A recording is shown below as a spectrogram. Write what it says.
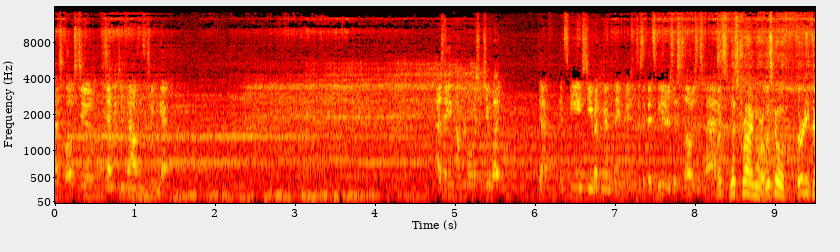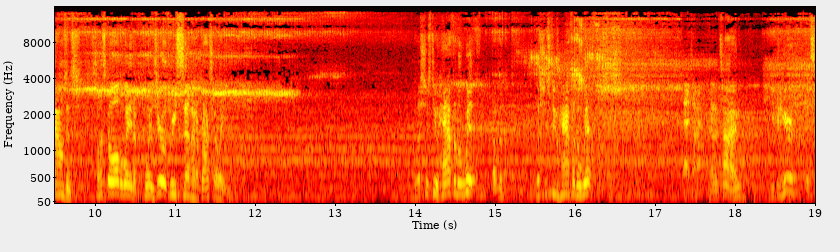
as close to 72,000 as we can get. As I get comfortable, Mr. Chu, what depth and speeds do you recommend they produce? Is it speed or is it slow? Is it fast? Let's, let's try more. Let's go 30 thousandths. So let's go all the way to 0.037 approximately. Let's just do half of the width of the. Let's just do half of the width At a time. at a time. You can hear it's,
